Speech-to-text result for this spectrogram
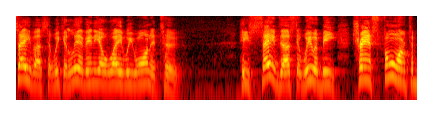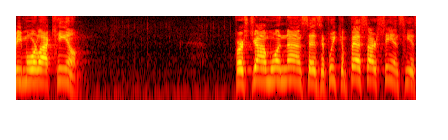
save us that we could live any old way we wanted to. He saved us that we would be transformed to be more like Him. 1 John 1 9 says, If we confess our sins, He is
